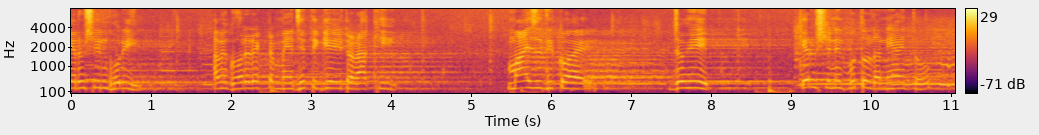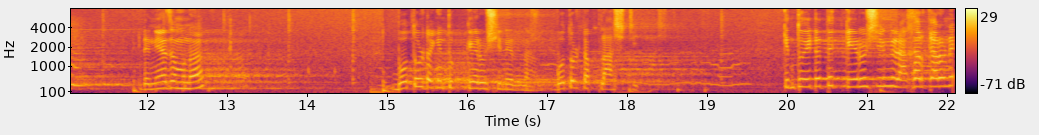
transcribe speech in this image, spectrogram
কেরোসিন ভরি, আমি ঘরের একটা মেঝেতে গিয়ে এটা রাখি। মায় যদি কয়, জহির, কেরোসিনের বোতলটা নিয়ে আইতো এটা নিয়ে যাব না। বোতলটা কিন্তু কেরোসিনের না, বোতলটা প্লাস্টিক। কিন্তু এটাতে কেরোসিন রাখার কারণে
